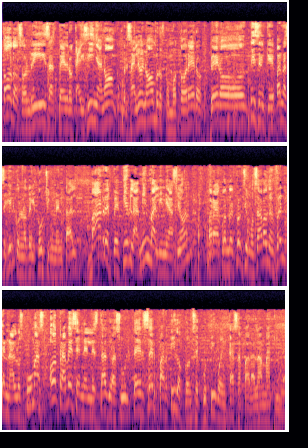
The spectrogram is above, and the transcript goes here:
Todos sonrisas, Pedro Caiciña, ¿no? Salió en hombros como torero. Pero dicen que van a seguir con lo del coaching mental. Va a repetir la misma alineación para cuando el próximo sábado enfrenten a los Pumas otra vez en el Estadio Azul. Tercer partido consecutivo en casa para la máquina.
